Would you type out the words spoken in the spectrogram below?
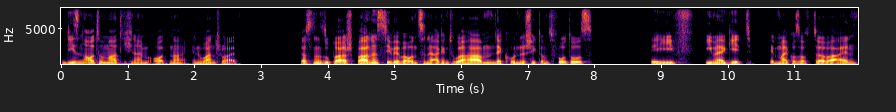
diesen automatisch in einem Ordner in OneDrive. Das ist eine super Ersparnis, die wir bei uns in der Agentur haben. Der Kunde schickt uns Fotos, die E-Mail geht im Microsoft Server ein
